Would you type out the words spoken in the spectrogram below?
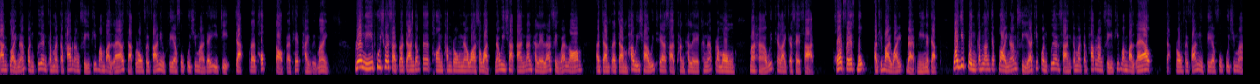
การปล่อยน้ำปนเปื้อนกัมมันตภาพรังสีที่บำบัดแล้วจากโรงไฟฟ้านิวเคลียร์ฟุกุชิมะไดอิจิ จะกระทบต่อประเทศไทยหรือไม่ เรื่องนี้ผู้ช่วยศาสตราจารย์ดรทรธรรมรงนาวาสวัสดิ์นักวิชาการด้านทะเลและสิ่งแวดล้อม อาจารย์ประจำภาควิชาวิทยาศาสตร์ทางทะเลคณะประมง มหาวิทยาลัยเกษตรศาสตร์โพสต์ Facebook อธิบายไว้แบบนี้นะครับว่าญี่ปุ่นกำลังจะปล่อยน้ำเสียที่ปนเปื้อนสารกัมมันตภาพรังสีที่บำบัดแล้ว จากโรงไฟฟ้านิวเคลียร์ฟุกุชิมะ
